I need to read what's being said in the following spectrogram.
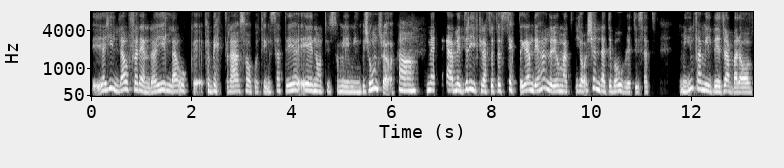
jag gillar att förändra, jag gillar att förbättra saker och ting. Så det är något som är min person tror jag. Ja. Men det här med drivkraften för Septagram, det handlar ju om att jag kände att det var orättvist att min familj blev drabbad av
